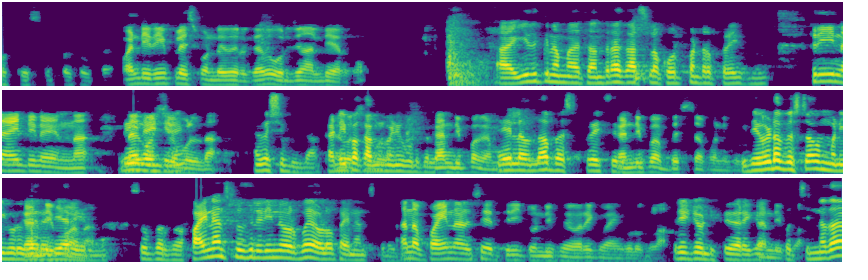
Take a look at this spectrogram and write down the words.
ஓகே சூப்பர் சூப்பர் வண்டி ரீப்ளேஸ் பண்றது இருக்காது ஒரிஜினாலிட்டியா இருக்கும். இதுக்கு நம்ம சந்திரா காசுல கோட் பண்ற பிரைஸ் த்ரீ நைன்டி நெகோஷியபிள் தான். நெகோஷியபிள் தான். கண்டிப்பா கம்மி பண்ணி கொடுத்துடலாம். கண்டிப்பா நேர்ல வந்தா பெஸ்ட் பிரைஸ் கண்டிப்பா பெஸ்டா பண்ணி இதை விட பெஸ்ட்டாகவும் பண்ணி கொடுக்க ரெடியா கண்டிப்பா. இருக்கு சூப்பர் ப்ரோ ஃபைனான்ஸ் ஃபெசிலிட்டின்னு வரும்போது எவ்வளவு ஃபைனான்ஸ் கிடைக்கும்? ஆனா ஃபைனான்ஸே த்ரீ டுவெண்ட்டி ஃபைவ் வரைக்கும் வாங்கி கொடுக்கலாம். த்ரீ டுவெண்ட்டி ஃபைவ் வரைக்கும். இப்போ சின்னதா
